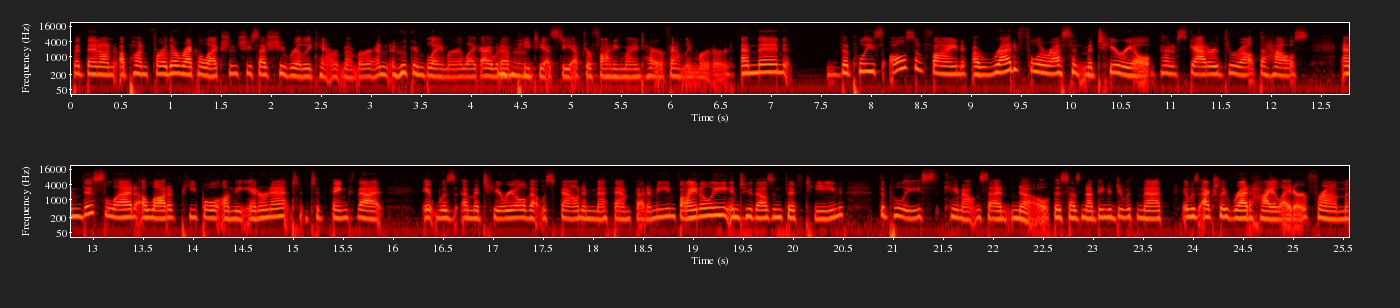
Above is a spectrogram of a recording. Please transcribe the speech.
but then on upon further recollection she says she really can't remember and who can blame her like I would have Mhm. PTSD after finding my entire family murdered. And then the police also find a red fluorescent material kind of scattered throughout the house. And this led a lot of people on the internet to think that it was a material that was found in methamphetamine. Finally, in 2015, the police came out and said, no, this has nothing to do with meth. It was actually red highlighter from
